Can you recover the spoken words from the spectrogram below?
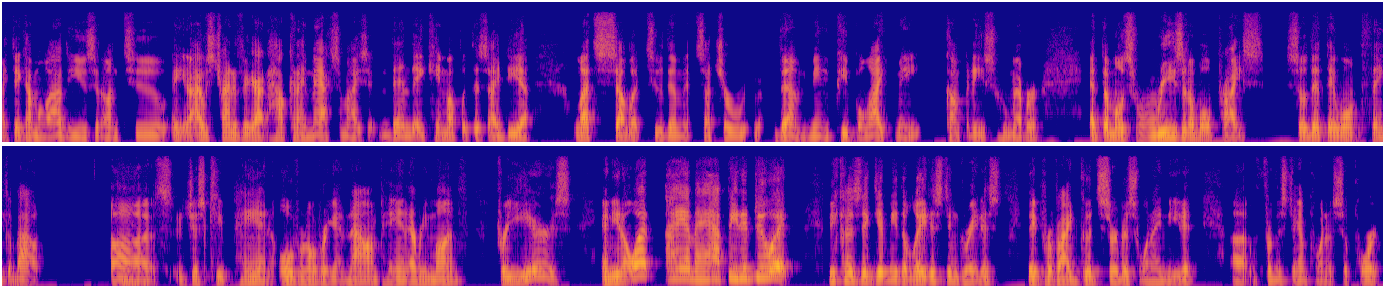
I think I'm allowed to use it on two. And, you know, I was trying to figure out how can I maximize it. And then they came up with this idea. Let's sell it to them at such a them, meaning people like me, companies, whomever, at the most reasonable price so that they won't think about uh mm-hmm. just keep paying over and over again. Now I'm paying every month for years. And you know what? I am happy to do it because they give me the latest and greatest. They provide good service when I need it uh, from the standpoint of support.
